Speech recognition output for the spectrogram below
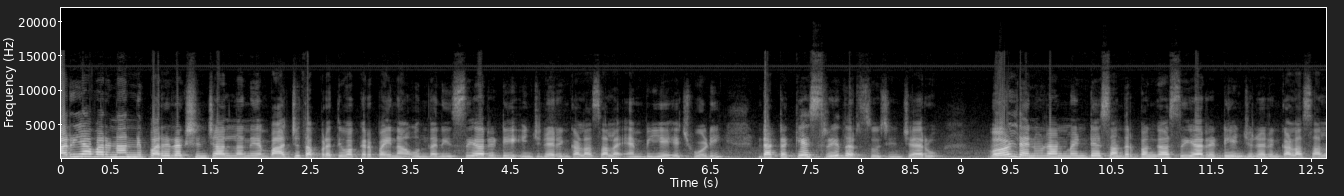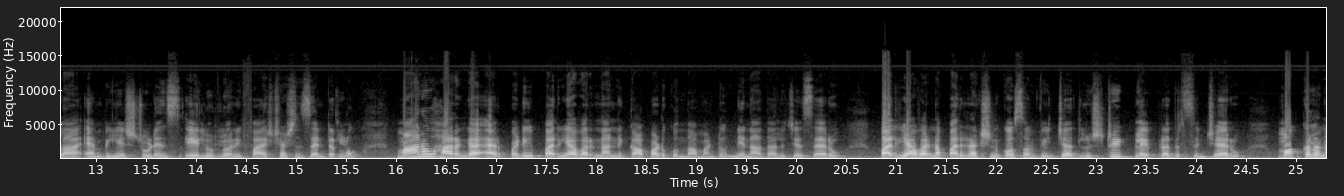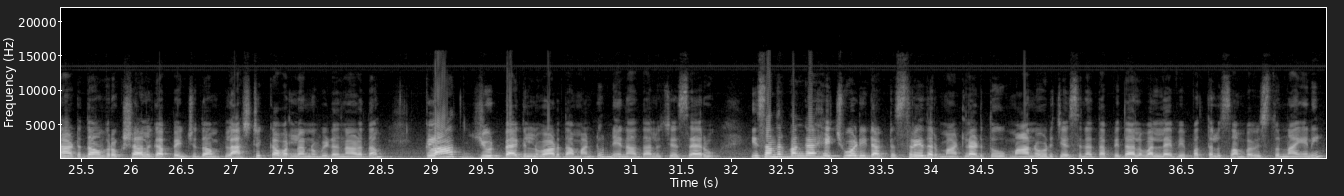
పర్యావరణాన్ని పరిరక్షించాలనే బాధ్యత ప్రతి ఒక్కరిపైన ఉందని సిఆర్రెడ్డి ఇంజనీరింగ్ కళాశాల MBA HOD doctor K Sridhar సూచించారు. వరల్డ్ ఎన్విరాన్మెంట్ డే సందర్భంగా సిఆర్ రెడ్డి ఇంజనీరింగ్ కళాశాల ఎంబీఏ స్టూడెంట్స్ ఏలూరులోని ఫైర్ స్టేషన్ సెంటర్లో మానవహారంగా ఏర్పడి పర్యావరణాన్ని కాపాడుకుందామంటూ నినాదాలు చేశారు. పర్యావరణ పరిరక్షణ కోసం విద్యార్థులు స్ట్రీట్ ప్లే ప్రదర్శించారు. మొక్కలు నాటుదాం వృక్షాలుగా పెంచుదాం ప్లాస్టిక్ కవర్లను విడనాడదాం క్లాత్ జూట్ బ్యాగులను వాడదామంటూ నినాదాలు చేశారు. ఈ సందర్భంగా హెచ్ఓడి డాక్టర్ శ్రీధర్ మాట్లాడుతూ మానవుడు చేసిన తప్పిదాల వల్లే విపత్తులు సంభవిస్తున్నాయని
